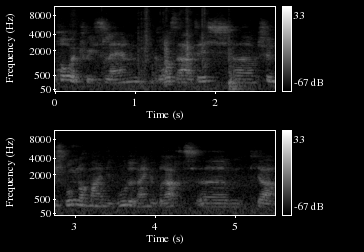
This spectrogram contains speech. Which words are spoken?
Poetry Slam. Großartig. Ähm, schönen Schwung nochmal in die Bude reingebracht. Ähm, ja,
